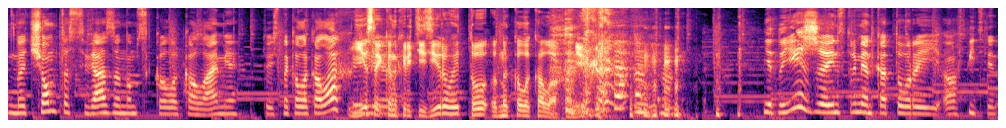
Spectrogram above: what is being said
на чем-то связанном с колоколами. То есть на колоколах Если или- конкретизировать, то на колоколах они играют. Нет, но есть же инструмент, который э, в Питере,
